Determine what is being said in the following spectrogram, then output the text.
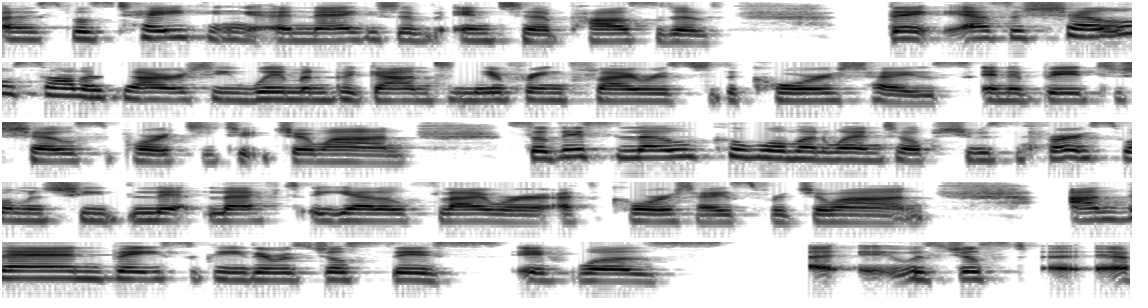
I suppose taking a negative into a positive they, as a show of solidarity, women began delivering flowers to the courthouse in a bid to show support to, to Joanne. So this local woman went up. She was the first woman. She left a yellow flower at the courthouse for Joanne, and then basically there was just this. It was uh, it was just a, a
